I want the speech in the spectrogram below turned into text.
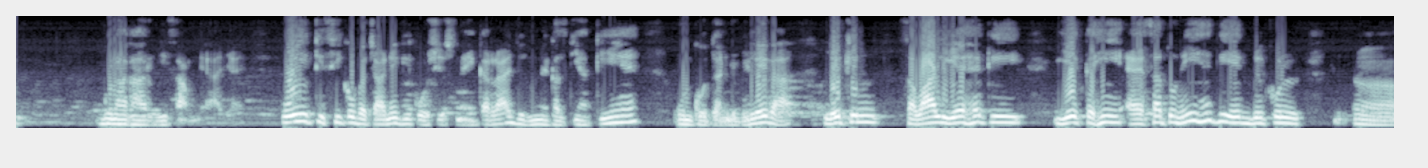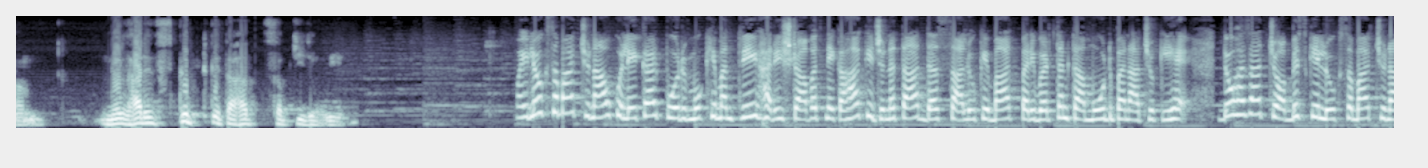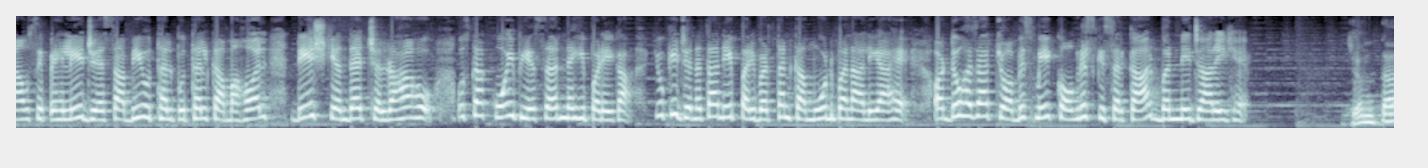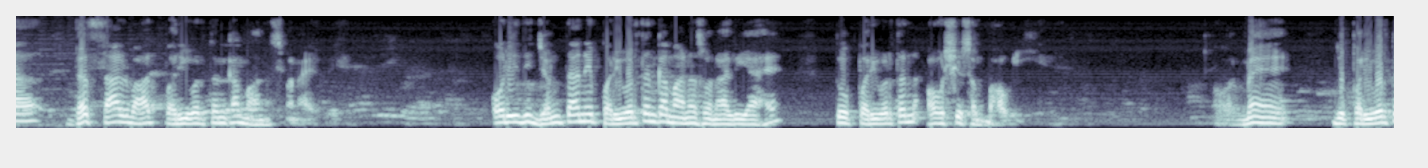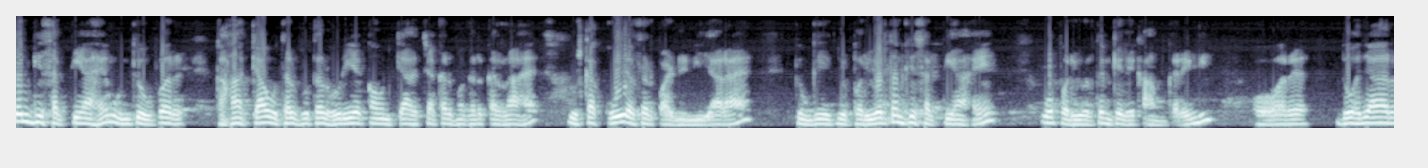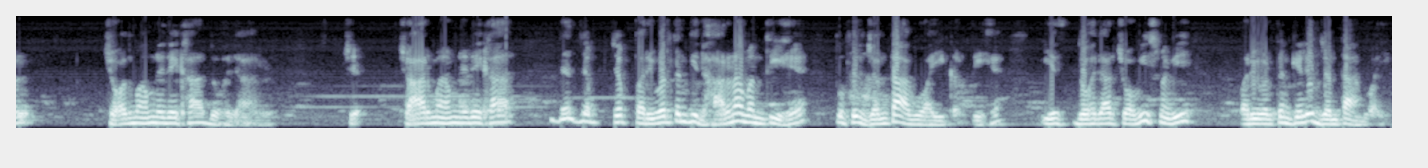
गुनाहगार भी सामने आ जाए। कोई किसी को बचाने की कोशिश नहीं कर रहा है। जिन्होंने गलतियाँ की हैं, उनको दंड मिलेगा। लेकिन सवाल यह है कि ये कहीं ऐसा तो नहीं है कि एक बिल्कुल निर्धारित स्क्रिप्ट के तहत सब चीज़ें हुई वहीं लोकसभा चुनाव को लेकर पूर्व मुख्यमंत्री हरीश रावत ने कहा कि जनता 10 सालों के बाद परिवर्तन का मूड बना चुकी है। 2024 के लोकसभा चुनाव से पहले जैसा भी उथल पुथल का माहौल देश के अंदर चल रहा हो, उसका कोई भी असर नहीं पड़ेगा, क्योंकि जनता ने परिवर्तन का मूड बना लिया है और 2024 में कांग्रेस की सरकार बनने जा रही है। जनता दस साल बाद परिवर्तन का मानस बनाए और यदि जनता ने परिवर्तन का मानस बना लिया है तो परिवर्तन अवश्य संभव ही और मैं जो परिवर्तन की शक्तियाँ हैं, उनके ऊपर कहाँ क्या उथल पुथल हो रही है, कौन क्या चक्कर मकर कर रहा है, उसका कोई असर पड़ने नहीं जा रहा है, क्योंकि जो परिवर्तन की शक्तियाँ हैं, वो परिवर्तन के लिए काम करेंगी। और 2014 में हमने देखा 2004 में हमने देखा जब जब परिवर्तन की धारणा बनती है तो फिर जनता अगुवाई करती है। ये 2024 में भी परिवर्तन के लिए जनता अगुवाई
